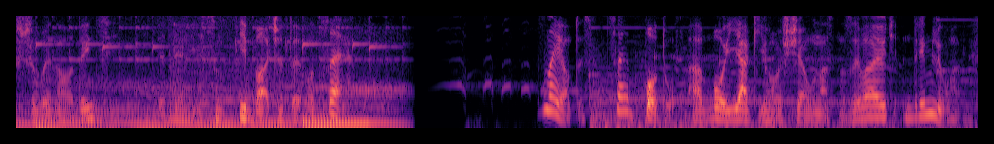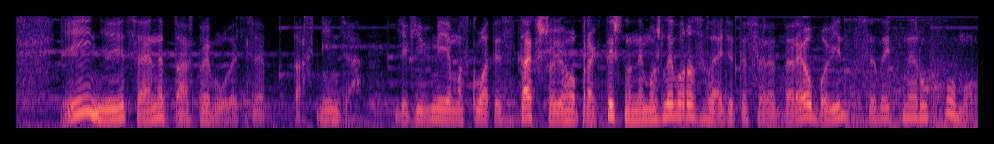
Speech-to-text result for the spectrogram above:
що ви наодинці йдете лісом і бачите оце. Знайомтесь, це поту, або як його ще у нас називають, дрімлюга. І ні, це не птах прибулець, це птах ніндзя, який вміє маскуватись так, що його практично неможливо розгледіти серед дерев, бо він сидить нерухомо,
